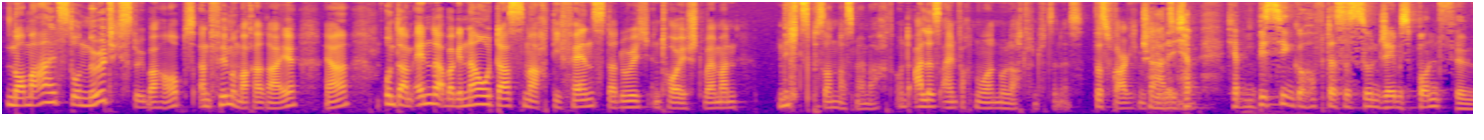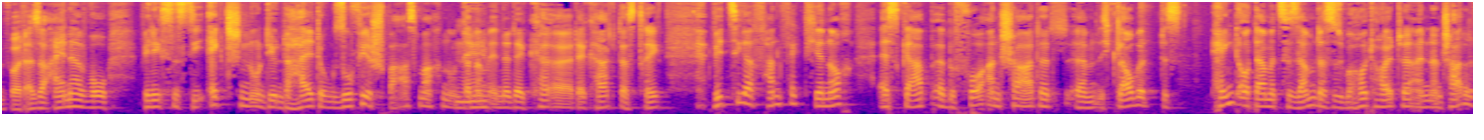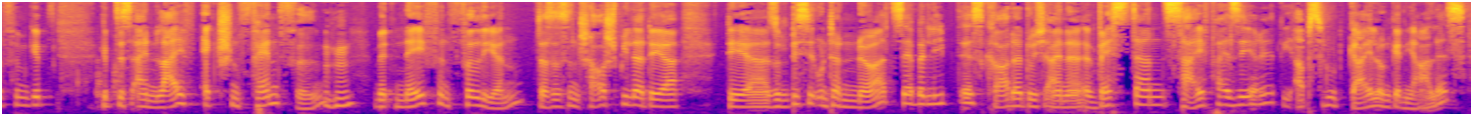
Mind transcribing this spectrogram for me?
Normalste und Nötigste überhaupt an Filmemacherei, ja, und am Ende aber genau das macht die Fans dadurch enttäuscht, weil man nichts besonders mehr macht und alles einfach nur 0815 ist. Das frage ich mich. Schade, ich habe ich hab ein bisschen gehofft, dass es so ein James Bond-Film wird. Also einer, wo wenigstens die Action und die Unterhaltung so viel Spaß machen und nee. dann am Ende der, äh, der Charakter es trägt. Witziger Fun-Fact hier noch: Es gab, äh, bevor Uncharted, ähm, ich glaube, das hängt auch damit zusammen, dass es überhaupt heute einen Uncharted-Film gibt, gibt es einen Live-Action-Fanfilm mhm. mit Nathan Fillion. Das ist ein Schauspieler, der der so ein bisschen unter Nerds sehr beliebt ist, gerade durch eine Western-Sci-Fi-Serie, die absolut geil und genial ist.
